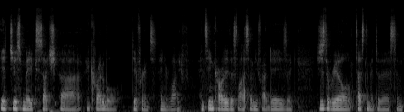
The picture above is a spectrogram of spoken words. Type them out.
it just makes such an incredible difference in your life. And seeing Carly this last 75 days, like she's just a real testament to this. And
